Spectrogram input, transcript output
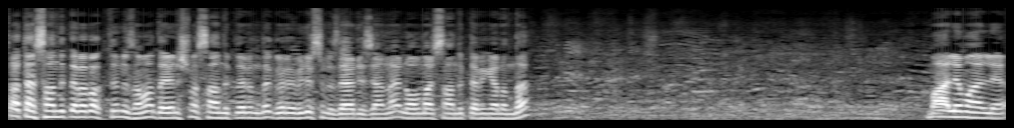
Zaten sandıklara baktığınız zaman dayanışma sandıklarını da görebilirsiniz değerli izleyenler normal sandıkların yanında. Mahalle mahalle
